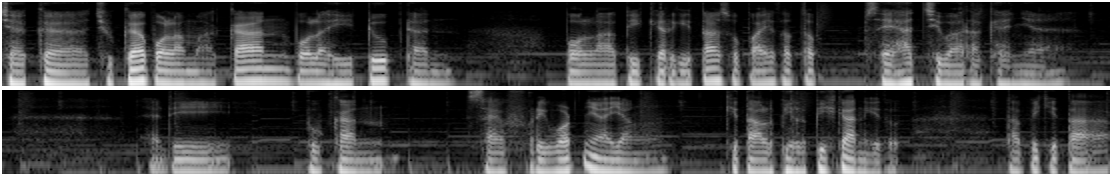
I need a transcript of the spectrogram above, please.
jaga juga pola makan, pola hidup dan pola pikir kita supaya tetap sehat jiwa raganya. Jadi bukan self rewardnya yang kita lebih-lebihkan gitu, tapi kita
